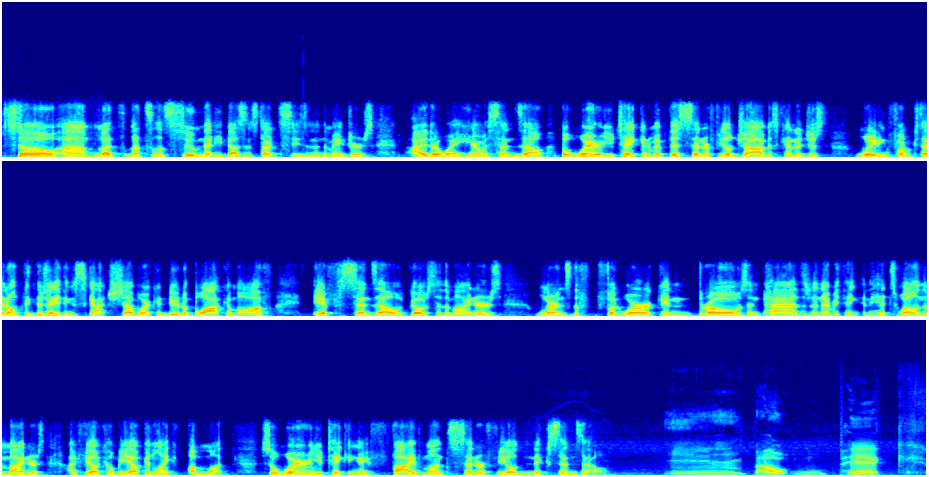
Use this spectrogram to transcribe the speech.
So um, let's let's let's assume that he doesn't start the season in the majors either way here with Senzel. But where are you taking him if this center field job is kind of just waiting for him? Because I don't think there's anything Scott Schebler can do to block him off if Senzel goes to the minors, learns the footwork and throws and paths and everything, and hits well in the minors. I feel like he'll be up in like a month. So where are you taking a five month center field Nick Senzel? Mm, about pick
